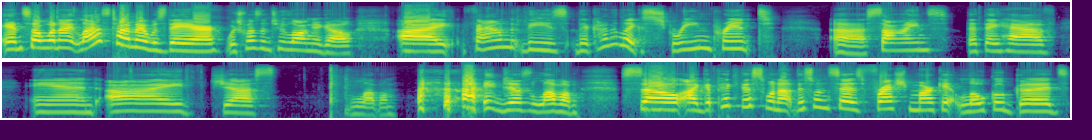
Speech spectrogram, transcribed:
And so when I last time I was there, which wasn't too long ago, I found these. They're kind of like screen print uh, signs that they have, and I just love them. I just love them. So I picked this one up. This one says Fresh Market Local Goods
